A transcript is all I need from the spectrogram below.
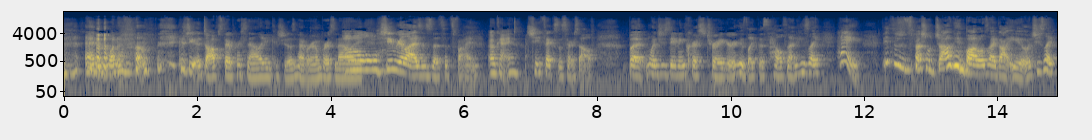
and one of them, because she adopts their personality because she doesn't have her own personality, Oh. she realizes this. It's fine. okay. She fixes herself. But when she's dating Chris Traeger, who's like this health nut, he's like, "Hey, these are the special jogging bottles I got you," and she's like,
